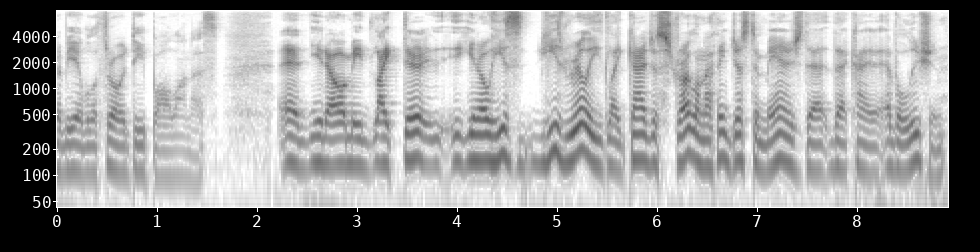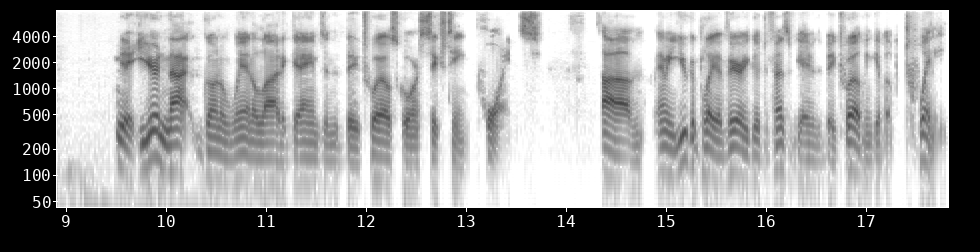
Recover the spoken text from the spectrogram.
to be able to throw a deep ball on us. And you know i mean like there you know he's he's really like kind of just struggling i think just to manage that that kind of evolution. Yeah you're not to win a lot of games in the big 12 scoring 16 points. Um, i mean you could play a very good defensive game in the big 12 and give up 20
